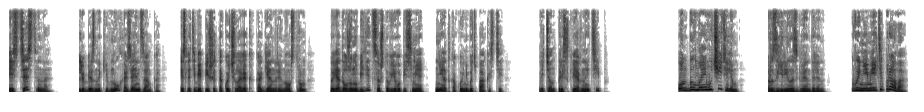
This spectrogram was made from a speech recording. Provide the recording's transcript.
Естественно, любезно кивнул хозяин замка. Если тебе пишет такой человек, как Генри Нострум, то я должен убедиться, что в его письме нет какой-нибудь пакости. Ведь он прескверный тип. Он был моим учителем, — разъярилась Гвендолин. «Вы не имеете права!»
